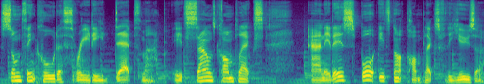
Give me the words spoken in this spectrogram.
something called a 3D depth map. It sounds complex and it is, but it's not complex for the user.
